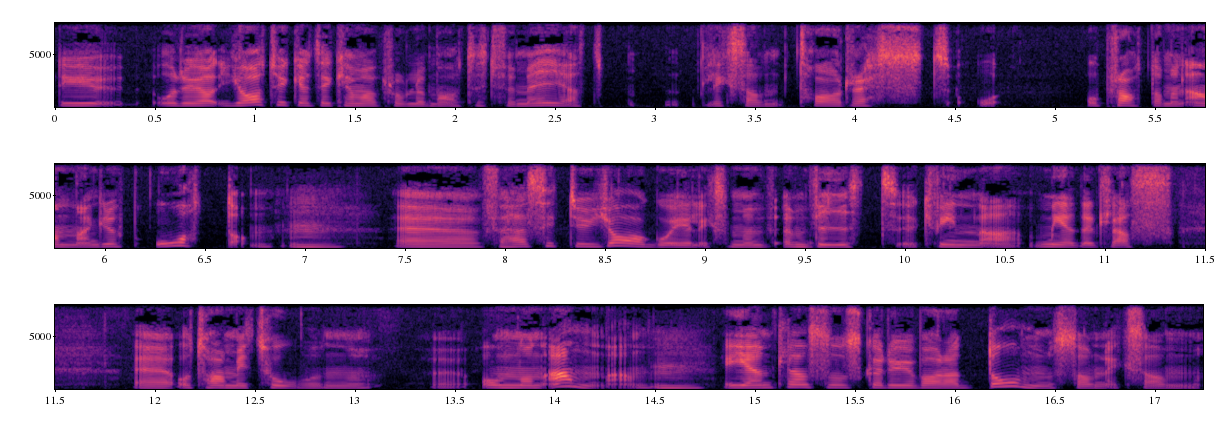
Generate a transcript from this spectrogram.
Det är ju och det, jag tycker att det kan vara problematiskt för mig att liksom, ta röst och, prata om en annan grupp åt dem. Mm. Eh, för här sitter ju jag och är liksom en, en vit kvinna, medelklass, eh, och tar mig ton eh, om någon annan. Mm. Egentligen så ska det ju vara de som, liksom,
